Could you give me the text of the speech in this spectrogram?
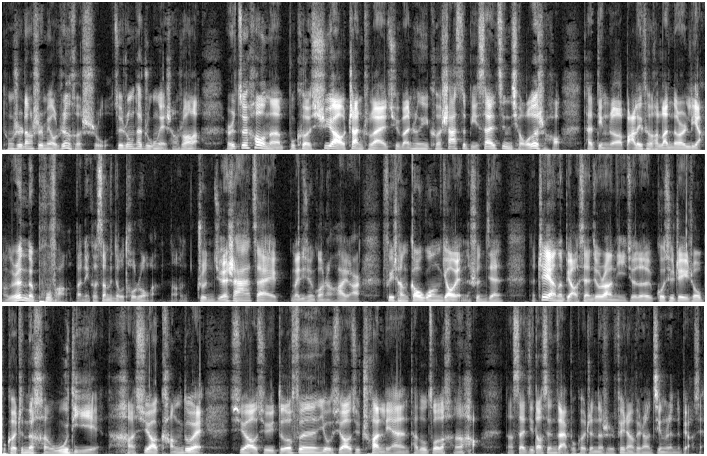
同时当时没有任何失误，最终他助攻也上双了。而最后呢，布克需要站出来去完成一颗杀死比赛进球的时候，他顶着巴雷特和兰德尔两个人的扑防，把那颗三分球投中了，啊，准绝杀在麦迪逊广场花园非常高光耀眼的瞬间。那这样的表现就让你觉得过去这一周布克真的很无敌，哈，需要扛队，需要去得分，又需要去串联，他都做得很好。那赛季到现在，布克真的是非常非常惊人的表现。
